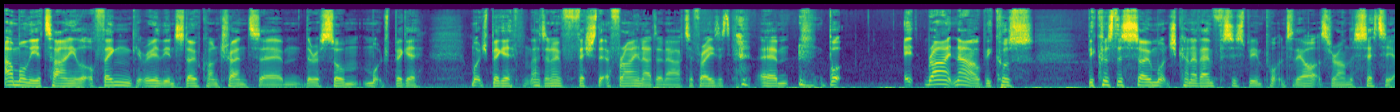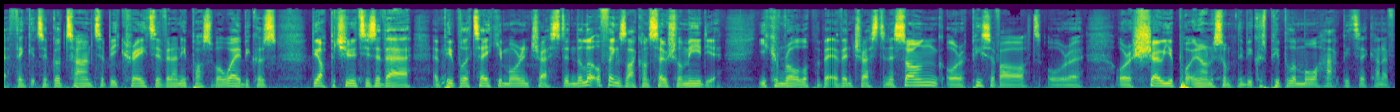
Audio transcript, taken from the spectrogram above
I'm only a tiny little thing, really, in Stoke-on-Trent. Um, there are some much bigger, much bigger. I don't know fish that are frying. I don't know how to phrase it. Um, but it, right now, because because there's so much kind of emphasis being put into the arts around the city, I think it's a good time to be creative in any possible way because the opportunities are there and people are taking more interest in the little things like on social media. You can roll up a bit of interest in a song or a piece of art or a or a show you're putting on or something because people are more happy to kind of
